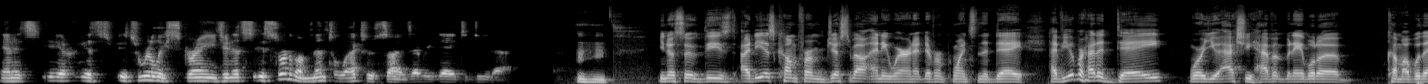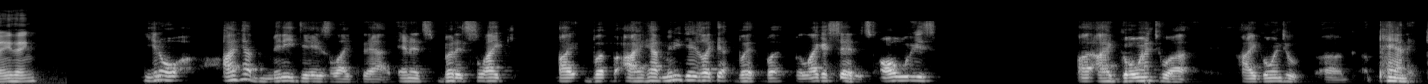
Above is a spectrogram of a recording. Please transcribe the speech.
and it's it, it's it's really strange, and it's it's sort of a mental exercise every day to do that. Mm-hmm. You know, so these ideas come from just about anywhere and at different points in the day. Have you ever had a day where you actually haven't been able to come up with anything? You know, I have many days like that, and it's but it's like I but I have many days like that, but but but like I said, it's always I, I go into a I go into a, a panic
